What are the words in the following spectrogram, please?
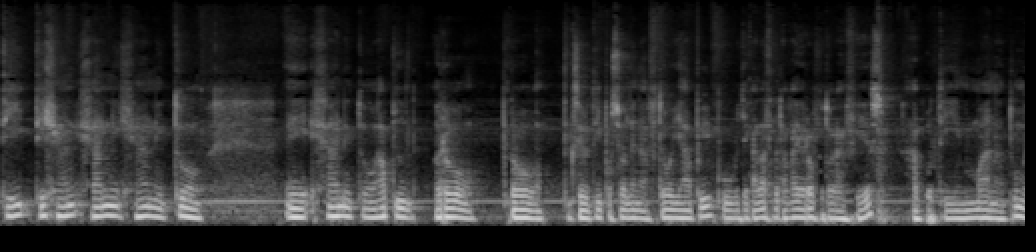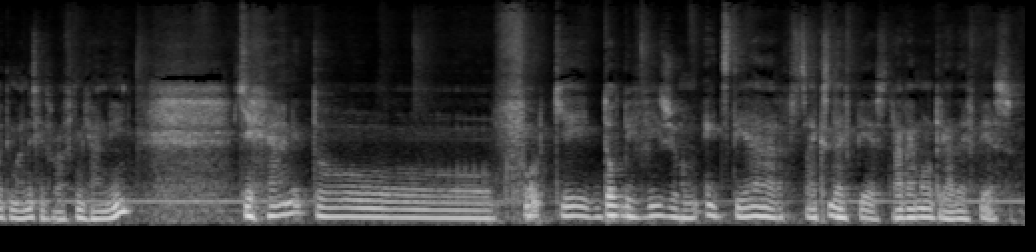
Τι, τι χάνει, χάνει, χάνει, το, ε, χάνει το Apple RAW Pro, δεν ξέρω τι πώς το λένε αυτό, η Apple που και καλά θα τραβάει RAW φωτογραφίες από τη μάνα του με τη μανίσια της φωτογραφικής μηχανή και χάνει το 4K Dolby Vision HDR στα 60 fps. Τραβάει μόνο 30 fps.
